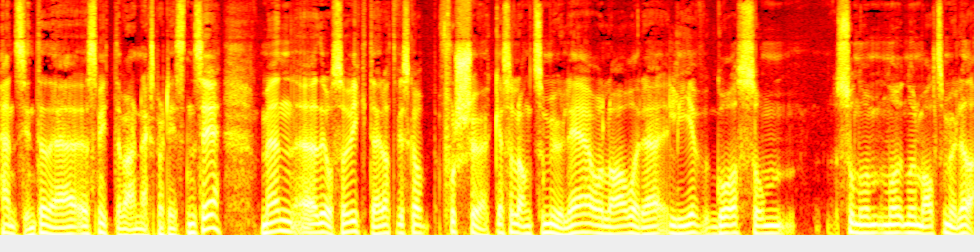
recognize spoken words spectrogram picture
hensyn til det smittevernekspertisen sier. Men det er også viktigere at vi skal forsøke så langt som mulig å la våre liv gå som så normalt som mulig, da.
